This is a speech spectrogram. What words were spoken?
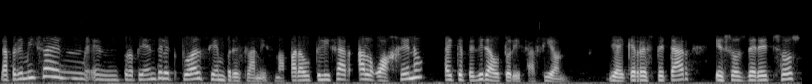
La premisa en, propiedad intelectual siempre es la misma. Para utilizar algo ajeno hay que pedir autorización y hay que respetar esos derechos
